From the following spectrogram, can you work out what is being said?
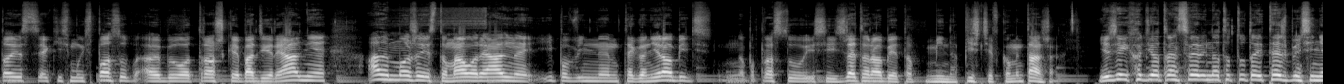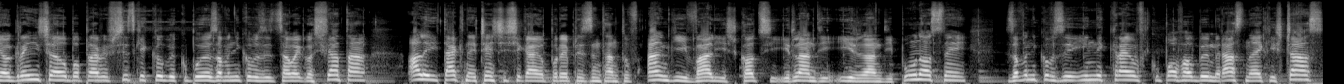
to jest jakiś mój sposób, aby było troszkę bardziej realnie, ale może jest to mało realne i powinienem tego nie robić, no po prostu jeśli źle to robię, to mi napiszcie w komentarzach. Jeżeli chodzi o transfery, no to tutaj też bym się nie ograniczał, bo prawie wszystkie kluby kupują zawodników z całego świata, ale i tak najczęściej sięgają po reprezentantów Anglii, Walii, Szkocji, Irlandii i Irlandii Północnej. Zawodników z innych krajów kupowałbym raz na jakiś czas.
